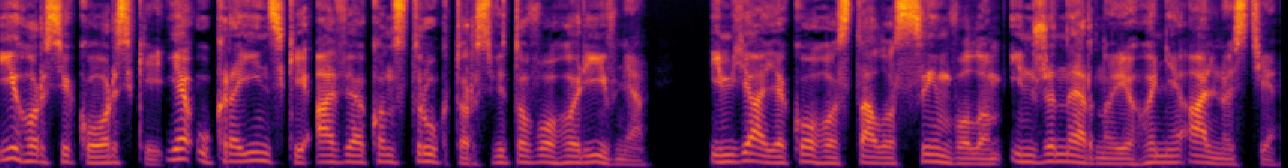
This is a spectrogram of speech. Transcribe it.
Ігор Сікорський є український авіаконструктор світового рівня, ім'я якого стало символом інженерної геніальності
